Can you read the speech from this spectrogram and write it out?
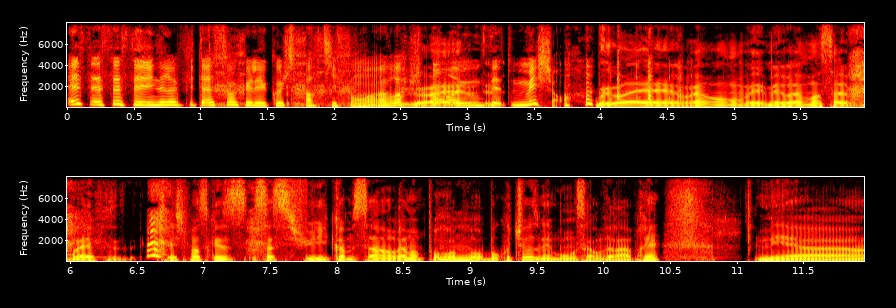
Et ça, ça c'est une réputation que les coachs sportifs ont. Hein. Franchement, vous êtes méchants. ouais, vraiment, mais, mais, vraiment ça. Bref, et je pense que ça, je suis comme ça hein, vraiment pour, mm. pour beaucoup de choses, mais bon, ça on verra après. Mais euh,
